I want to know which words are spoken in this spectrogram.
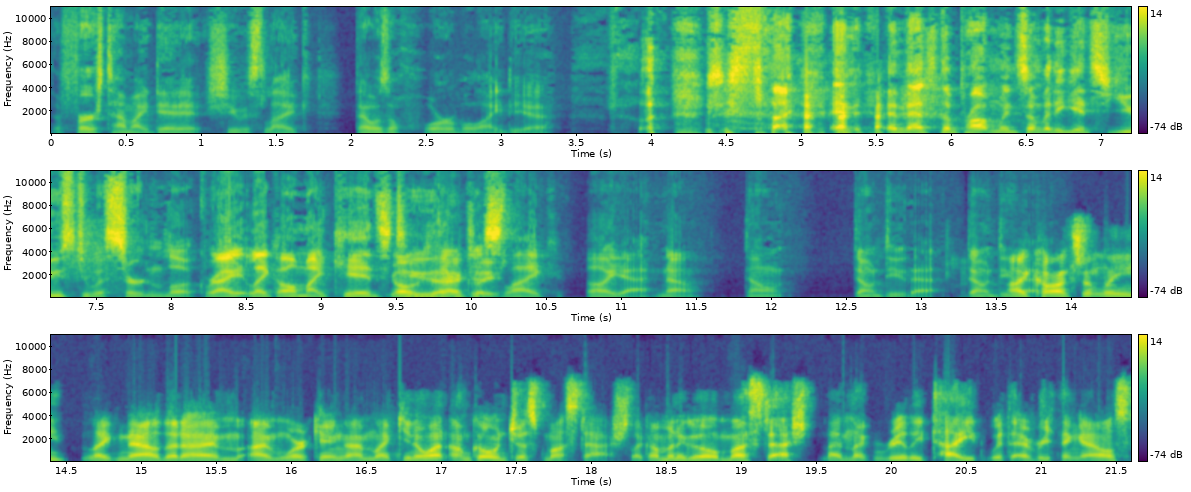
the first time I did it, she was like, "That was a horrible idea." She's like, and and that's the problem when somebody gets used to a certain look, right? Like all my kids too, Oh, they're just like, "Oh yeah, no, don't don't do that, don't do that. i that." constantly like now that i'm i'm working i'm like you know what i'm going just mustache like i'm gonna go mustache i'm like really tight with everything else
